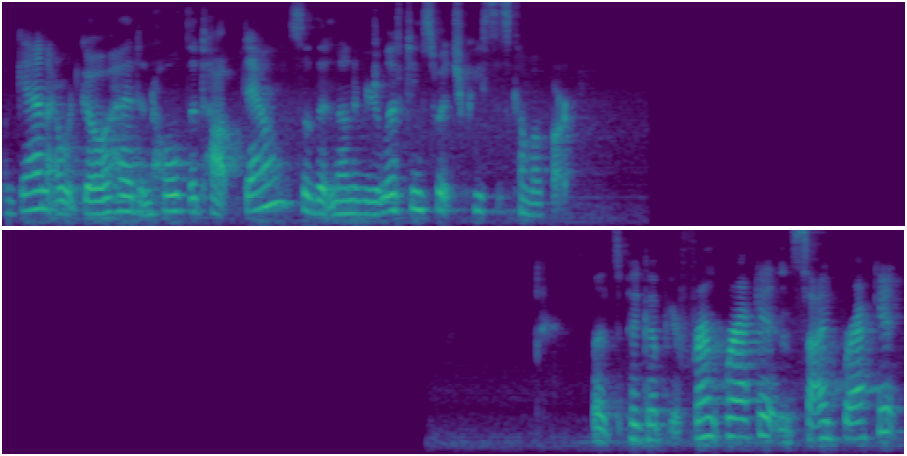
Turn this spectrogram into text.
Again, I would go ahead and hold the top down so that none of your lifting switch pieces come apart. Let's pick up your front bracket and side bracket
